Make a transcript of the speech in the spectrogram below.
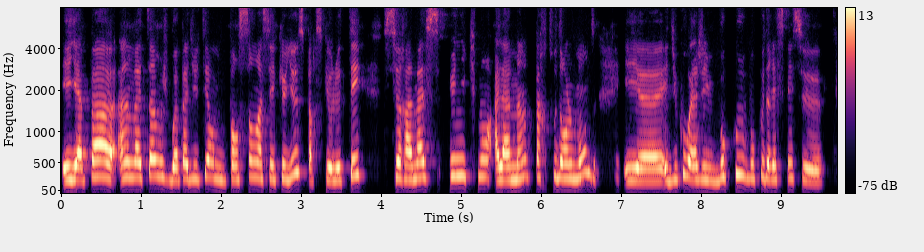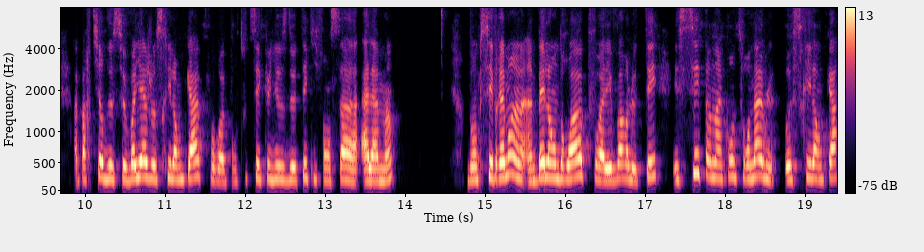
Et il n'y a pas un matin où je bois pas du thé en pensant à ces cueilleuses parce que le thé se ramasse uniquement à la main partout dans le monde. Et, euh, et du coup, voilà, j'ai eu beaucoup, beaucoup de respect ce, à partir de ce voyage au Sri Lanka pour, pour toutes ces cueilleuses de thé qui font ça à la main. Donc c'est vraiment un, bel endroit pour aller voir le thé et c'est un incontournable au Sri Lanka.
